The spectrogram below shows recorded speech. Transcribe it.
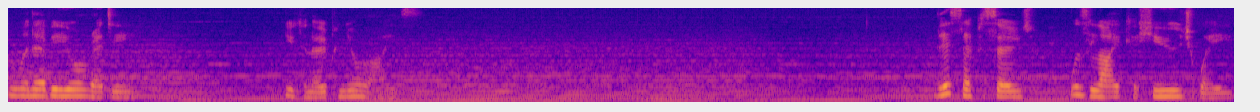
whenever you're ready, you can open your eyes. This episode was like a huge wave.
